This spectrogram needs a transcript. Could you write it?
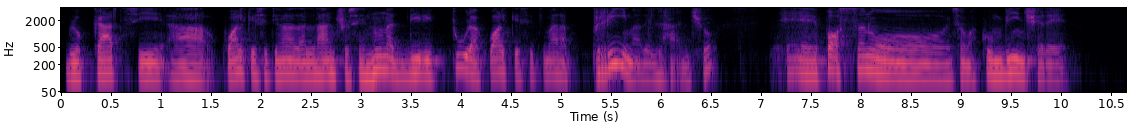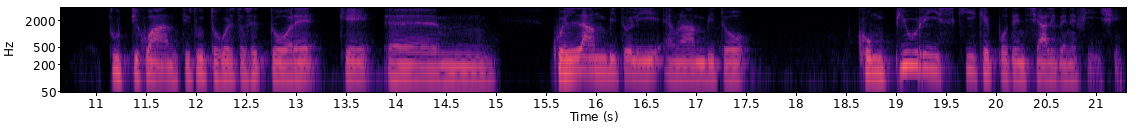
bloccarsi a qualche settimana dal lancio, se non addirittura qualche settimana prima del lancio, e possano insomma convincere tutti quanti, tutto questo settore che ehm, quell'ambito lì è un ambito con più rischi che potenziali benefici.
